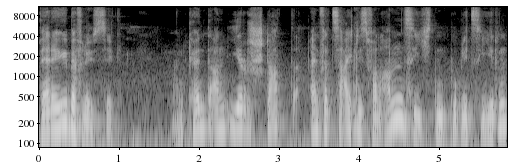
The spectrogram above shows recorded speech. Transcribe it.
wäre überflüssig. Man könnte an ihrer Stadt ein Verzeichnis von Ansichten publizieren.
